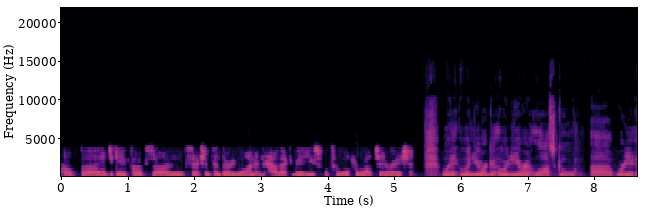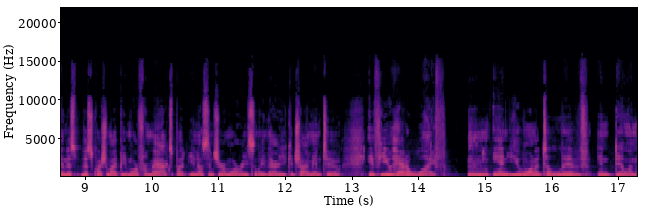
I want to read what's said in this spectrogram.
help uh, educate folks on Section 1031 and how that can be a useful tool for wealth generation. When when you were when you were at law school, uh, were you? And this this question might be more for Max, but you know, since you were more recently there, you could chime in too. If you had a wife and you wanted to live in Dillon,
